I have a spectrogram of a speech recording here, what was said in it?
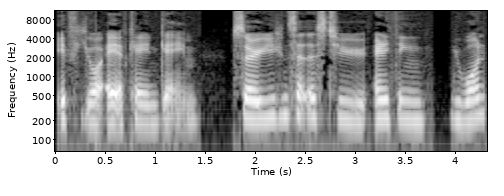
if you're AFK in game. So you can set this to anything you want.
